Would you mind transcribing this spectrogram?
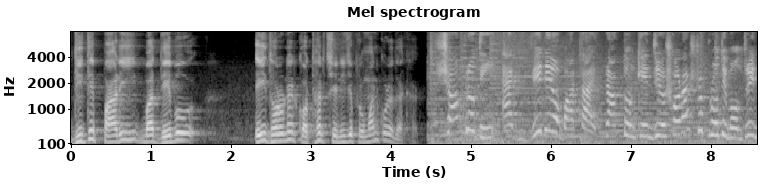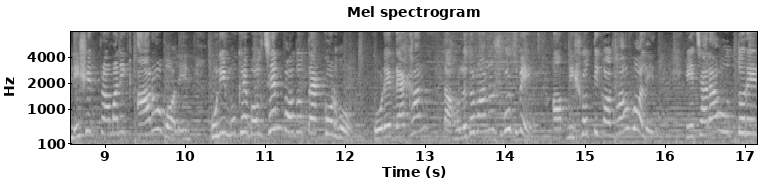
দিতে পারি বা দেব এই ধরনের কথার চেয়ে নিজে প্রমাণ করে দেখাক। সম্প্রতি এক ভিডিও বার্তায় প্রাক্তন কেন্দ্রীয় স্বরাষ্ট্র প্রতিমন্ত্রী নিশীত প্রামাণিক আরও বলেন উনি মুখে বলছেন পদত্যাগ করব। করে দেখান তাহলে তো মানুষ বুঝবে। আপনি সত্যি কথাও বলেন। এছাড়াও উত্তরের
